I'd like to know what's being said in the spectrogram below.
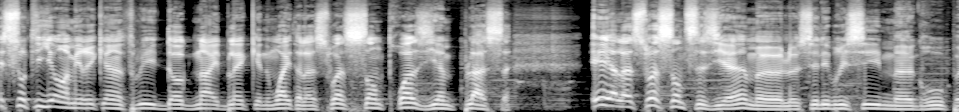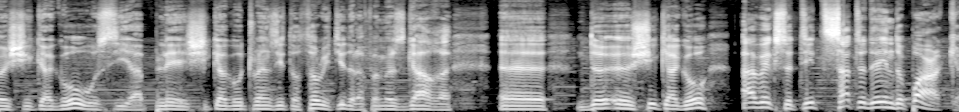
Les sautillants américains Three Dog Night Black and White à la 63e place. Et à la 76e, euh, le célébrissime groupe Chicago, aussi appelé Chicago Transit Authority de la fameuse gare euh, de euh, Chicago, avec ce titre Saturday in the Park.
